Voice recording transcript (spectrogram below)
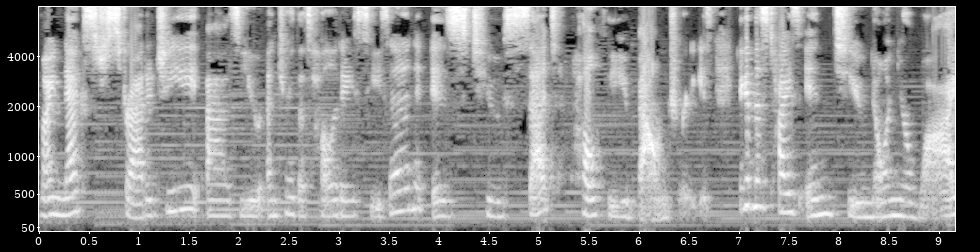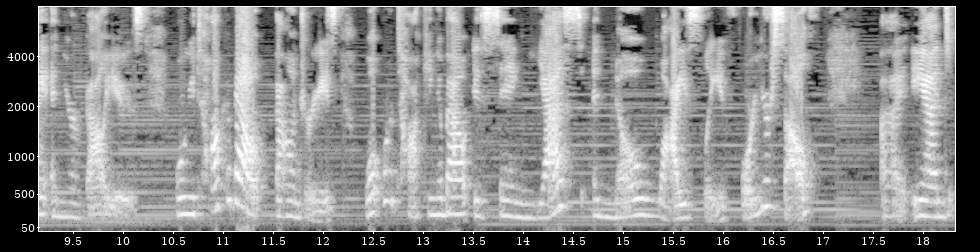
My next strategy as you enter this holiday season is to set healthy boundaries. Again, this ties into knowing your why and your values. When we talk about boundaries, what we're talking about is saying yes and no wisely for yourself uh, and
